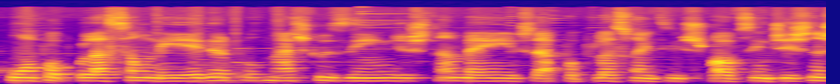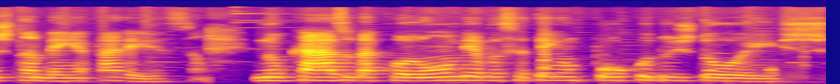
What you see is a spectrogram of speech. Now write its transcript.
com a população negra, por mais que os índios também, as populações dos povos indígenas também apareçam. No caso da Colômbia, você tem um pouco dos dois,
